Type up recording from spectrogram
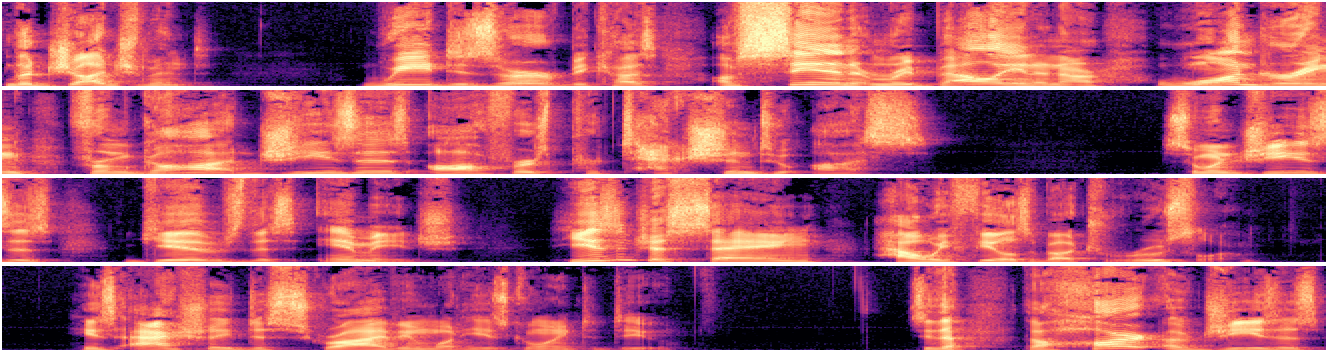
The judgment we deserve because of sin and rebellion and our wandering from God. Jesus offers protection to us. So when Jesus gives this image, he isn't just saying how he feels about Jerusalem, he's actually describing what he's going to do. See, the, the heart of Jesus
